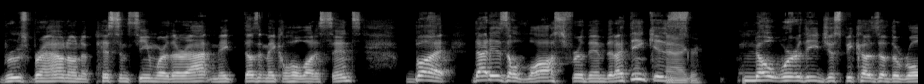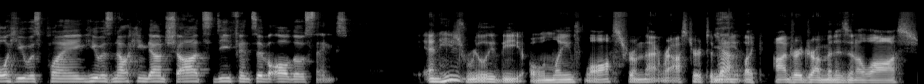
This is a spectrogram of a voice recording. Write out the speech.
Bruce Brown on a Pistons team where they're at make doesn't make a whole lot of sense. But that is a loss for them that I think is I noteworthy just because of the role he was playing. He was knocking down shots, defensive, all those things. And he's really the only loss from that roster to Yeah. me. Like Andre Drummond isn't a loss.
